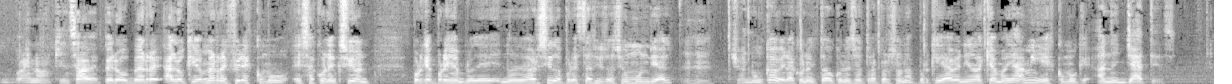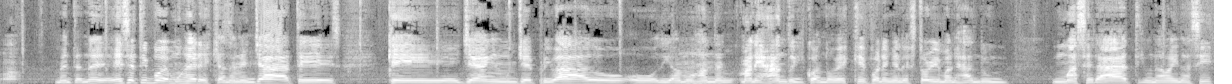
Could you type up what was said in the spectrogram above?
bueno, quién sabe. Pero me re- a lo que yo me refiero es como esa conexión. Porque, por ejemplo, de no haber sido por esta situación mundial, Ujú. yo nunca hubiera conectado con esa otra persona porque ella ha venido aquí a Miami y es como que anda en yates. Wow. ¿Me entendés? Ese tipo de mujeres que andan en yates, que llegan en un jet privado o digamos andan manejando y cuando ves que ponen el story manejando un, un Maserati, una vaina así,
